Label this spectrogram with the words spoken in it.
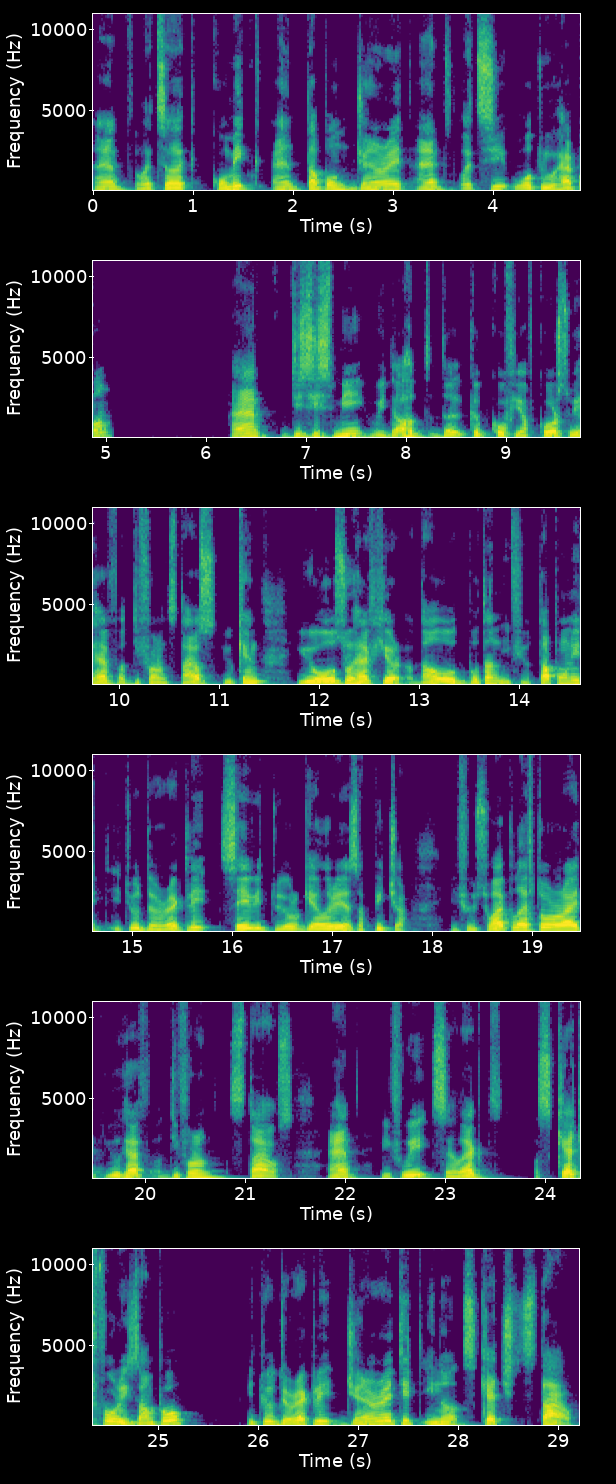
and let's select comic and tap on generate and let's see what will happen. And this is me without the cup coffee. Of course we have a different styles. You can you also have here a download button. If you tap on it it will directly save it to your gallery as a picture. If you swipe left or right you have different styles. And if we select a sketch for example it will directly generate it in a sketch style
